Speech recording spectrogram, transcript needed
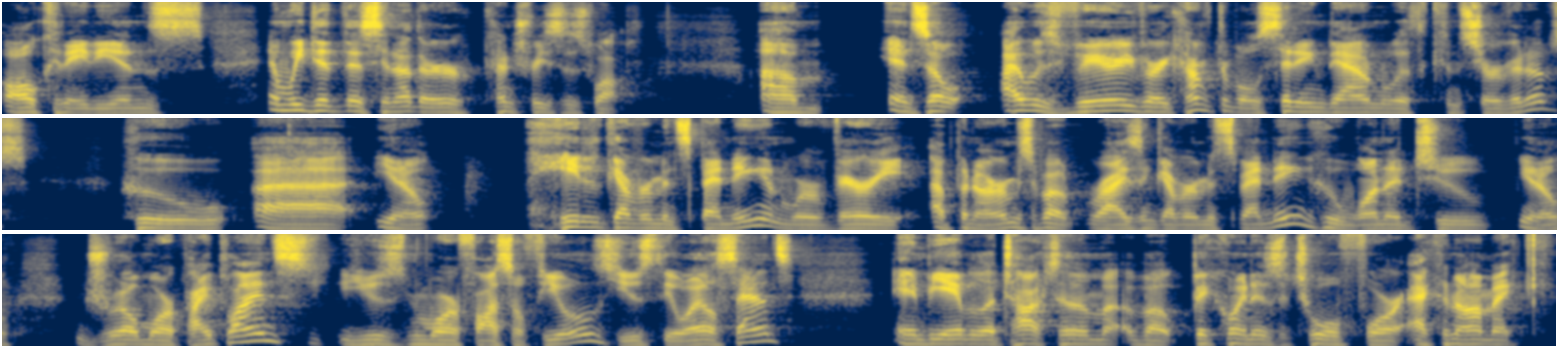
all Canadians. And we did this in other countries as well. Um, and so I was very, very comfortable sitting down with conservatives who, uh, you know, hated government spending and were very up in arms about rising government spending, who wanted to, you know, drill more pipelines, use more fossil fuels, use the oil sands. and be able to talk to them about Bitcoin as a tool for economic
